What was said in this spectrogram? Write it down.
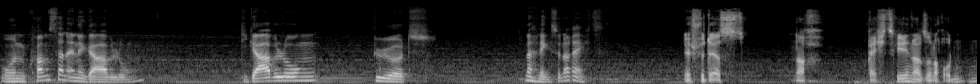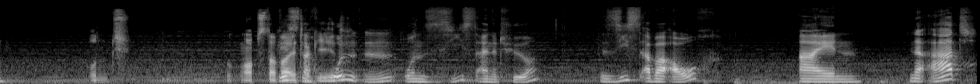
und kommst an eine Gabelung. Die Gabelung führt nach links und nach rechts. Ja, ich würde erst nach rechts gehen, also nach unten. Und gucken, ob es da Du gehst weitergeht. nach unten und siehst eine Tür, siehst aber auch ein, eine Art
